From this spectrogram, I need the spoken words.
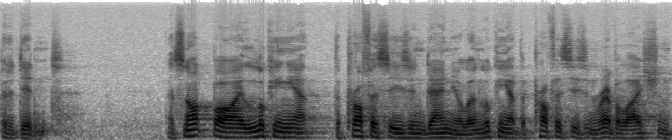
but it didn't. It's not by looking at the prophecies in Daniel and looking at the prophecies in Revelation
